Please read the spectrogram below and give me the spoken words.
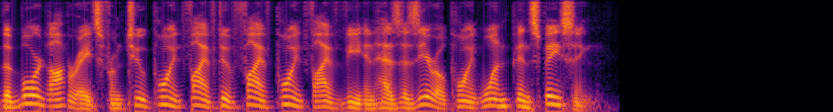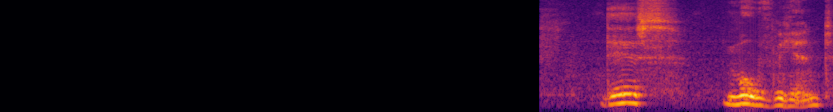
The board operates from 2.5 to 5.5 V and has a 0.1 pin spacing. This movement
